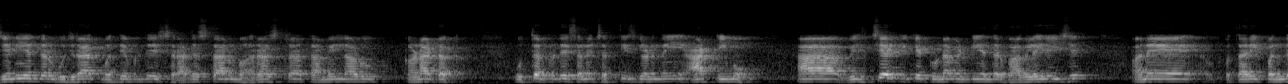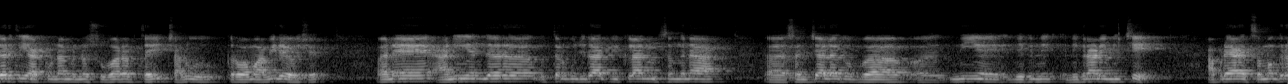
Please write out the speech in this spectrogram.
જેની અંદર ગુજરાત, મધ્યપ્રદેશ, રાજસ્થાન, મહારાષ્ટ્ર, તામિલનાડુ, કર્ણાટક, ઉત્તર પ્રદેશ અને છત્તીસગઢની આઠ ટીમો આ વ્હીલચેર ક્રિકેટ ટુર્નામેન્ટની અંદર ભાગ લઈ રહી છે અને તારીખ પંદરથી આ ટુર્નામેન્ટનો શુભારંભ થઈ ચાલુ કરવામાં આવી રહ્યો છે. અને આની અંદર ઉત્તર ગુજરાત વિકલાંગ સંઘના સંચાલકની નિગરાણી નીચે આપણે આ સમગ્ર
